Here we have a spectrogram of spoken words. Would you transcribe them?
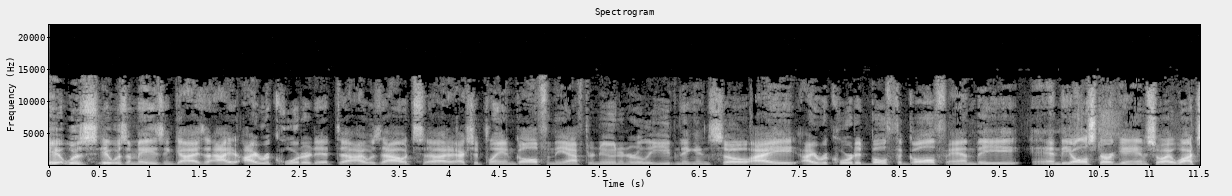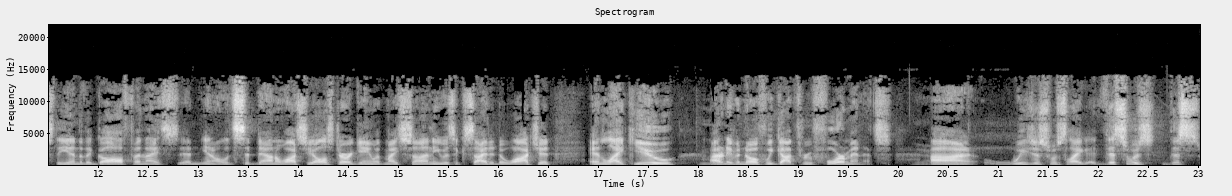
It was it was amazing, guys. I, I recorded it. Uh, I was out uh, actually playing golf in the afternoon and early evening, and so I I recorded both the golf and the and the All Star game. So I watched the end of the golf, and I said, you know, let's sit down and watch the All Star game with my son. He was excited to watch it, and like you, mm-hmm. I don't even know if we got through four minutes. Yeah. Uh, we just was like, this was this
